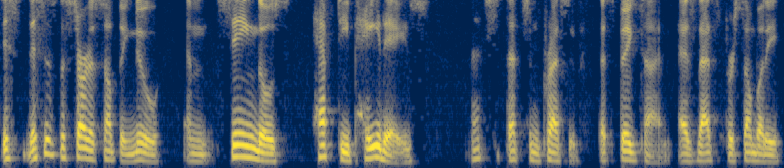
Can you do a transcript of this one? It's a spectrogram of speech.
This this is the start of something new, and seeing those hefty paydays, that's that's impressive. That's big time, as that's for somebody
